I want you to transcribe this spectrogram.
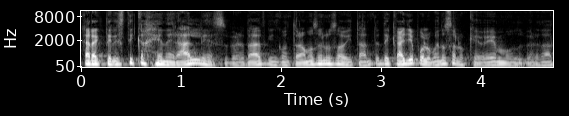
características generales, ¿verdad?, que encontramos en los habitantes de calle, por lo menos a lo que vemos, ¿verdad?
